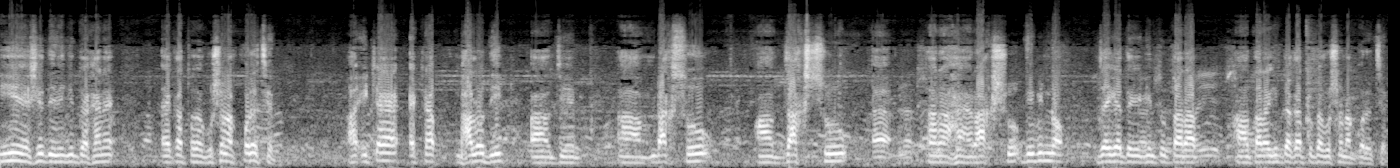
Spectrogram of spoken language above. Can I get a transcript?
নিয়ে এসে তিনি কিন্তু এখানে একাত্মতা ঘোষণা করেছেন। আর এটা একটা ভালো দিক যে ডাকসু জাকসু তারা হ্যাঁ রাকসু, বিভিন্ন জায়গা থেকে কিন্তু তারা তারা কিন্তু একাত্মতা ঘোষণা করেছেন।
